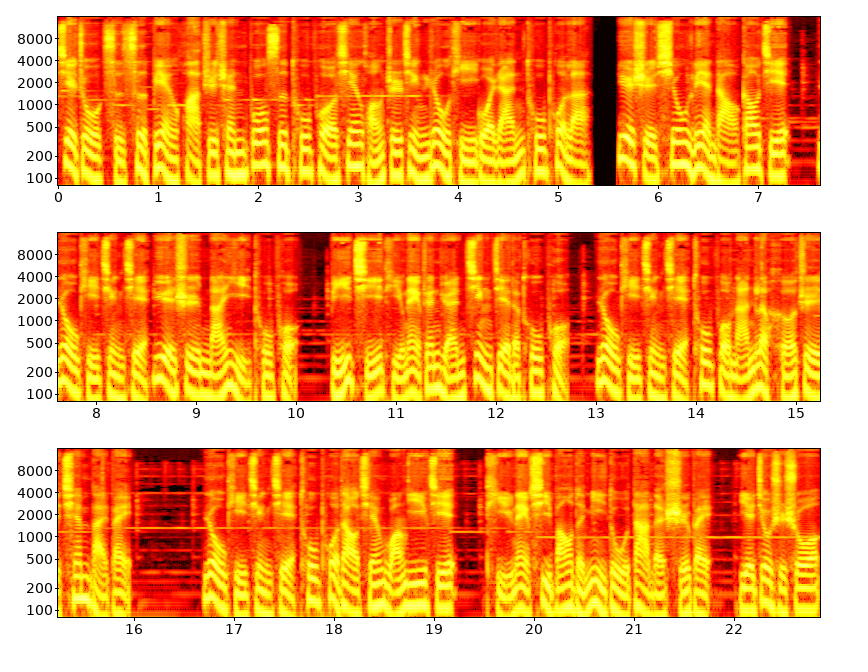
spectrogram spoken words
借助此次变化之身，波斯突破仙皇之境，肉体果然突破了。越是修炼到高阶，肉体境界越是难以突破。比起体内真元境界的突破，肉体境界突破难了何止千百倍。肉体境界突破到仙王一阶，体内细胞的密度大了十倍，也就是说，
